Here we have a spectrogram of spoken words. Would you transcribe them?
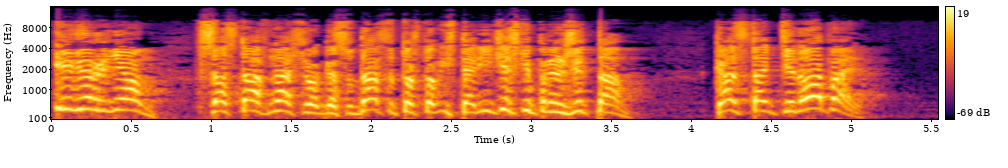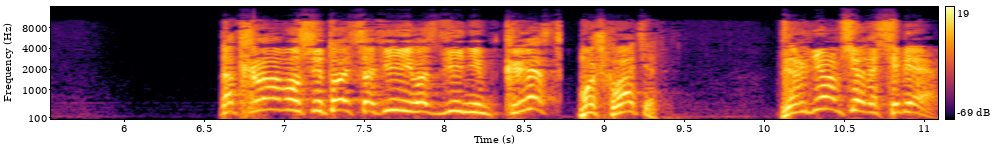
и вернем в состав нашего государства то, что исторически принадлежит нам. Константинополь! Над храмом Святой Софии воздвинем крест. Может, хватит? Вернем все это себе!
